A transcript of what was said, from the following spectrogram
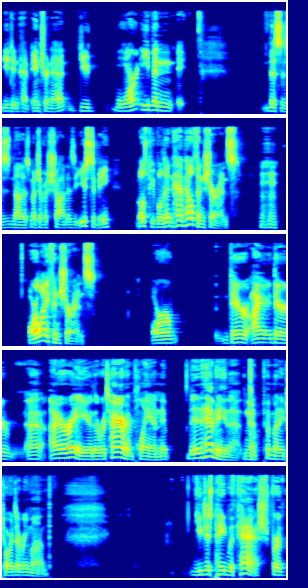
you didn't have internet. You weren't even. This is not as much of a shot as it used to be. Most people didn't have health insurance Mhm. or life insurance or their I their uh, IRA or their retirement plan. It, they didn't have any of that No. to put money towards every month. You just paid with cash for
